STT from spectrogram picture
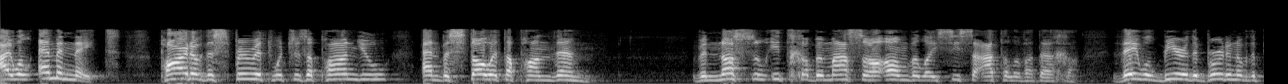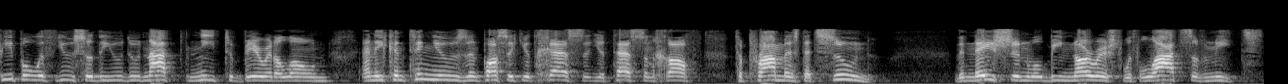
I will emanate part of the Spirit which is upon you and bestow it upon them. They will bear the burden of the people with you so that you do not need to bear it alone. And he continues in Pasuk Yud Ches, Yutes and Chaf to promise that soon the nation will be nourished with lots of meat.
